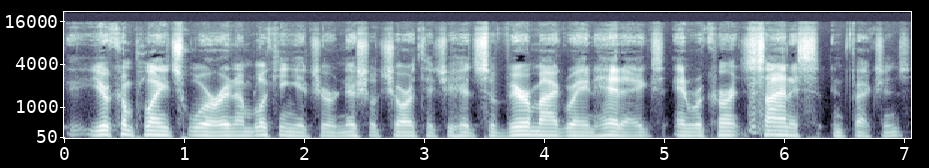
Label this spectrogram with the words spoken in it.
your complaints were, and I'm looking at your initial chart, that you had severe migraine headaches and recurrent sinus infections.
